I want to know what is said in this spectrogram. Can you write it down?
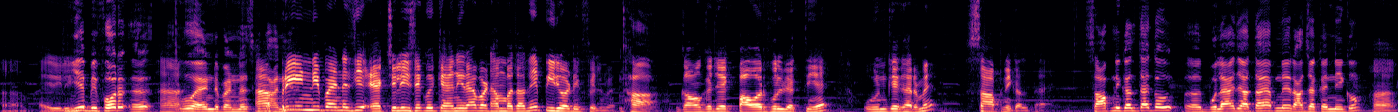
हाँ भाई ये बिफोर हाँ। वो इंडिपेंडेंस हाँ प्री इंडिपेंडेंस ये एक्चुअली इसे कोई कह नहीं रहा है बट हम बता दें पीरियोडिक फ़िल्म है। हाँ। गाँव के जो एक पावरफुल व्यक्ति हैं उनके घर में सांप निकलता है। सांप निकलता है तो बुलाया जाता है अपने राजा कन्नी को हाँ।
